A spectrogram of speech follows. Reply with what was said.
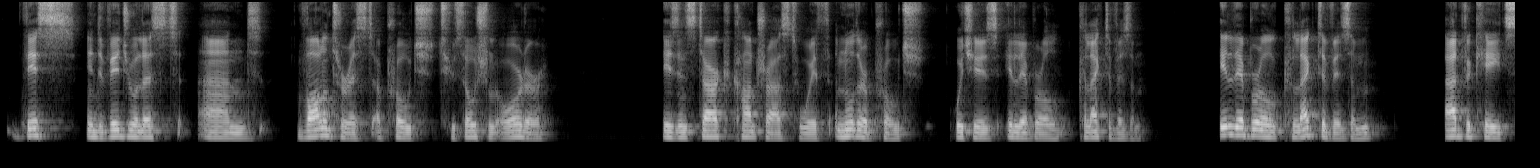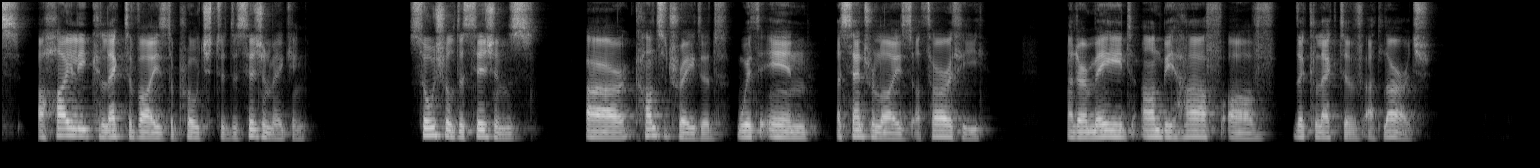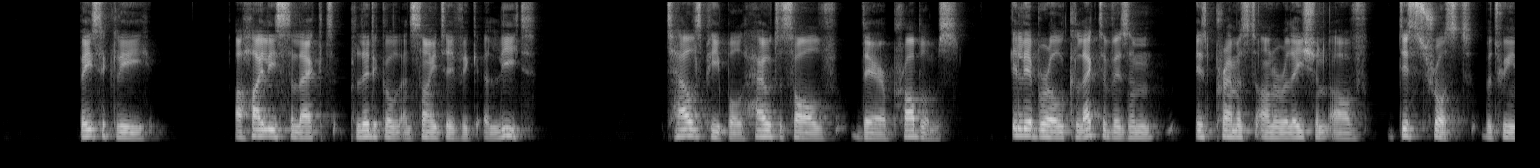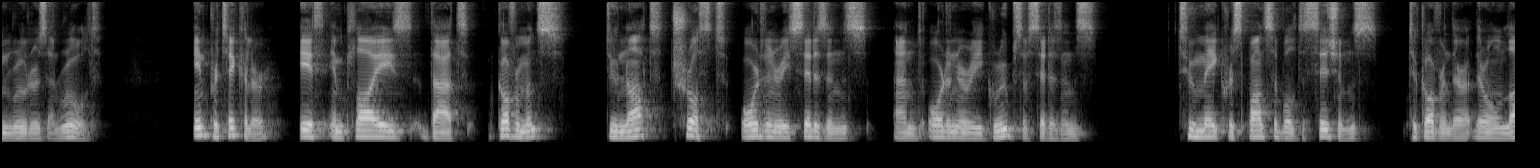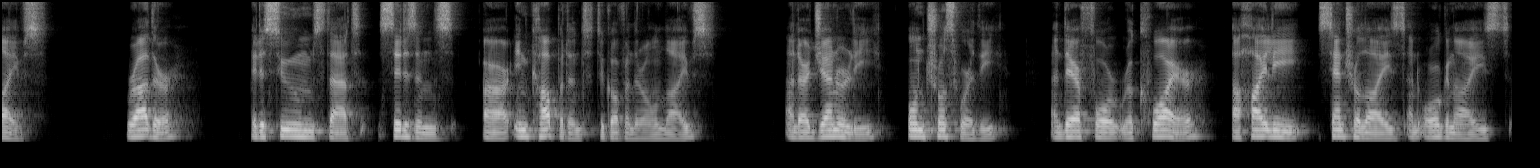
This individualist and voluntarist approach to social order is in stark contrast with another approach, which is illiberal collectivism. Illiberal collectivism advocates a highly collectivized approach to decision making. Social decisions are concentrated within a centralized authority and are made on behalf of the collective at large. Basically, a highly select political and scientific elite tells people how to solve their problems illiberal collectivism is premised on a relation of distrust between rulers and ruled. In particular, it implies that governments do not trust ordinary citizens and ordinary groups of citizens to make responsible decisions to govern their, their own lives. Rather, it assumes that citizens are incompetent to govern their own lives and are generally untrustworthy and therefore require a highly centralized and organized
